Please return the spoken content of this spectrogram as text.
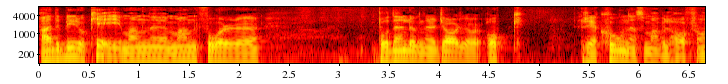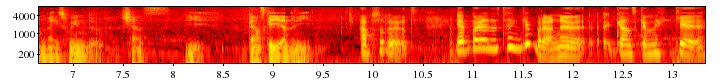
ja, det blir okej. Okay. Man, eh, man får eh, både en lugnare Jar Jar och reaktionen som man vill ha från Mace Windu känns ganska genuin. Absolut. Jag började tänka på det här nu ganska mycket.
